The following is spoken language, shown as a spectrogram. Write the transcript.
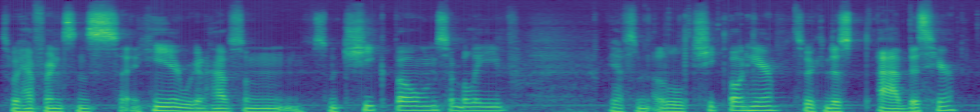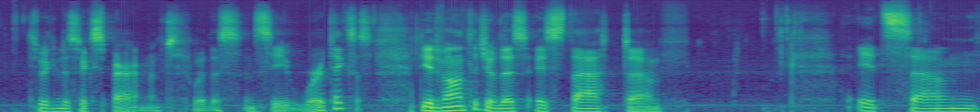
So we have, for instance, uh, here we're going to have some some cheekbones, I believe. We have some a little cheekbone here, so we can just add this here. So we can just experiment with this and see where it takes us. The advantage of this is that um, it's um,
